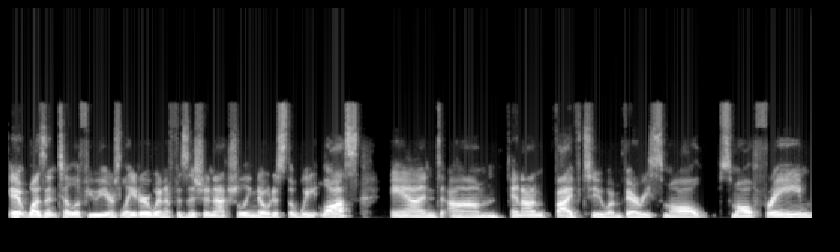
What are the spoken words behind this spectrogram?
It wasn't till a few years later when a physician actually noticed the weight loss. And um, and I'm five two. I'm very small, small frame.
